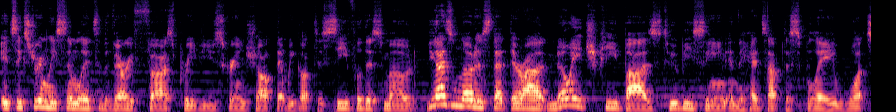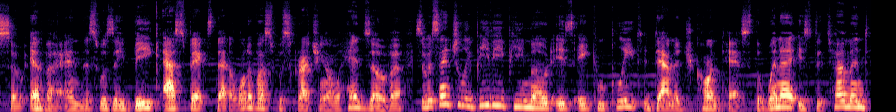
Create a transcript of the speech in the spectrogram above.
It's extremely similar to the very first preview screenshot that we got to see for this mode. You guys will notice that there are no HP bars to be seen in the heads up display whatsoever, and this was a big aspect that a lot of us were scratching our heads over. So essentially PvP mode is a complete damage contest. The winner is determined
